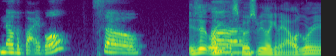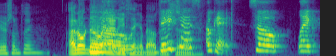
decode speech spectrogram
know the Bible. So Is it like um, supposed to be like an allegory or something? I don't know No. anything about they this show. They just okay. So like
